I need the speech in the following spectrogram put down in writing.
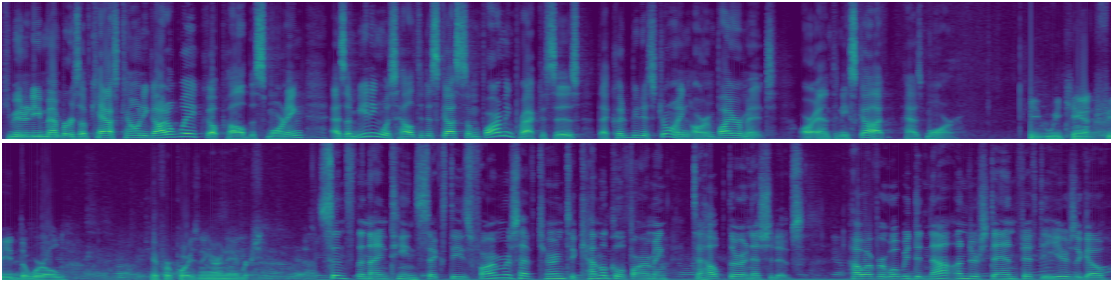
Community members of Cass County got a wake-up call this morning as a meeting was held to discuss some farming practices that could be destroying our environment. Our Anthony Scott has more. We can't feed the world if we're poisoning our neighbors. Since the 1960s, farmers have turned to chemical farming to help their initiatives. However, what we did not understand 50 years ago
